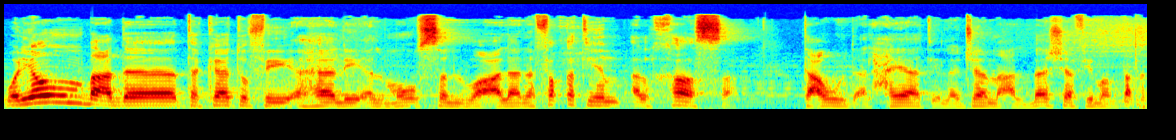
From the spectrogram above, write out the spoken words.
واليوم بعد تكاتف أهالي الموصل وعلى نفقتهم الخاصة تعود الحياة إلى جامع الباشا في منطقة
